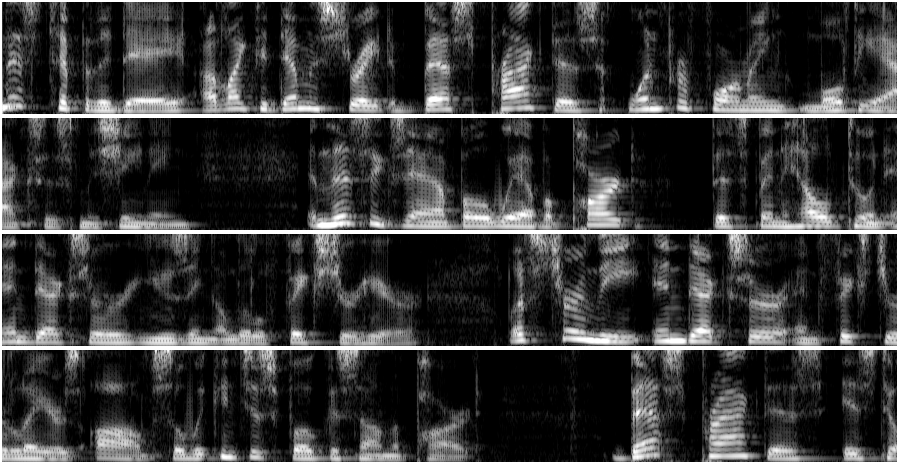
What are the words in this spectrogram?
this tip of the day, I'd like to demonstrate best practice when performing multi-axis machining. In this example, we have a part that's been held to an indexer using a little fixture here. Let's turn the indexer and fixture layers off so we can just focus on the part. Best practice is to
